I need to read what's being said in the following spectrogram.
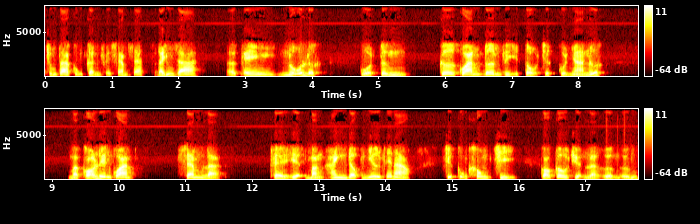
Chúng ta cũng cần phải xem xét đánh giá ờ, cái nỗ lực của từng cơ quan đơn vị tổ chức của nhà nước mà có liên quan xem là thể hiện bằng hành động như thế nào chứ cũng không chỉ có câu chuyện là hưởng ứng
